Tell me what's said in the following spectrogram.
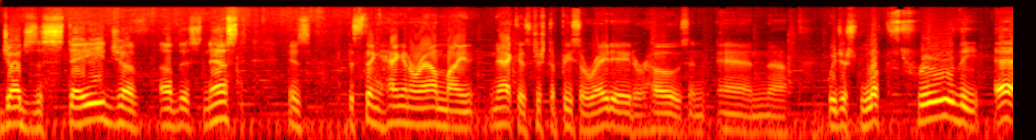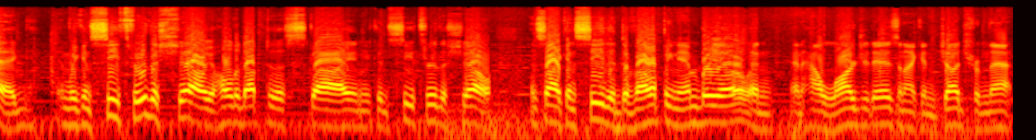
judge the stage of, of this nest is this thing hanging around my neck is just a piece of radiator hose, and, and uh, we just look through the egg, and we can see through the shell. You hold it up to the sky, and you can see through the shell. And so I can see the developing embryo and, and how large it is, and I can judge from that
